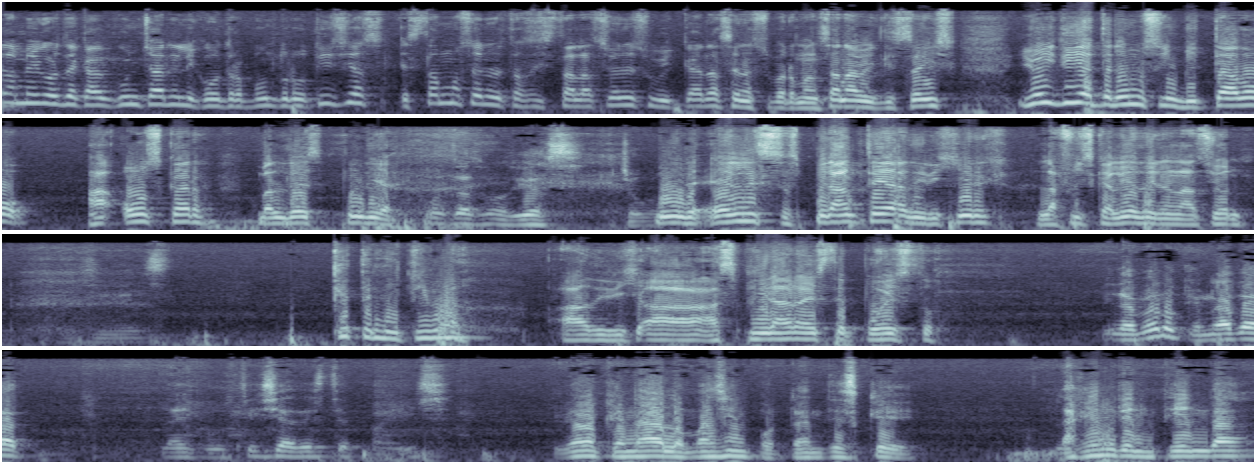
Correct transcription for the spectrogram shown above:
tal amigos de Cancún Channel y Contrapunto Noticias? Estamos en nuestras instalaciones ubicadas en la Supermanzana 26 y hoy día tenemos invitado a Oscar Valdés. Buen día. ¿Cómo estás? Buenos días. Él es aspirante a dirigir la Fiscalía de la Nación. ¿Qué te motiva a, a aspirar a este puesto? Mira, primero que nada, la injusticia de este país. Primero que nada, lo más importante es que la gente entienda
